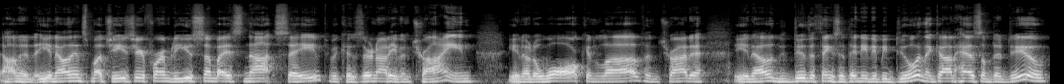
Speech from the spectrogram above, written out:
On it, you know, it's much easier for him to use somebody that's not saved because they're not even trying, you know, to walk in love and try to, you know, do the things that they need to be doing that God has them to do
